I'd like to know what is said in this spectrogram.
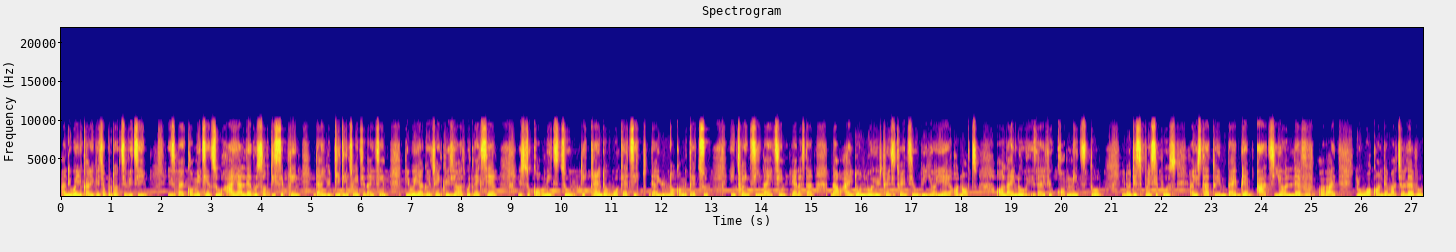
And the way you can increase your productivity is by committing to higher levels of discipline than you did in 2019. The way you are going to increase your output next year is to commit to the kind of work ethic that you're not committed to in 2019. You understand? Now, I don't know if 2020 will be your year or not. All I know is that if you commit to, you know, these principles and you start to imbibe them at your level, all right, you work on them at your level,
